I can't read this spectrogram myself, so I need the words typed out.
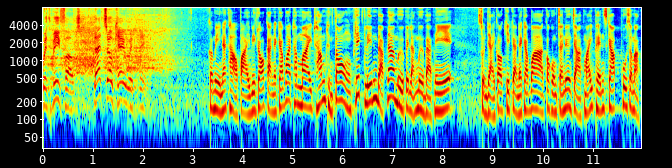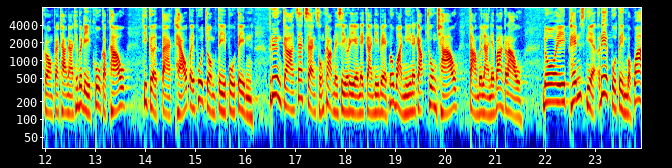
with me, folks. That's okay with me. ก็มีนักข่าวไปวิเคราะห์กันนะครับว่าทำไมทรัมป์ถึงต้องพลิกลิ้นแบบหน้ามือเป็นหลังมือแบบนี้ ส่วนใหญ่ก็คิดกันนะครับว่าก็คงจะเนื่องจากไมค์เพนส์ครับ ผู้สมัครรองประธานาธิบดีคู่กับเขา ที่เกิดแตกแถวไปพูดโจมตีปูติน เรื่องการแทรกแซงสงครามในซีเรียในการดีเบตเมื่อวานนี้นะครับช่วงเช้าตามเวลาในบ้านเรา โดยเพนส์เนี่ยเรียกปูตินบอกว่า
